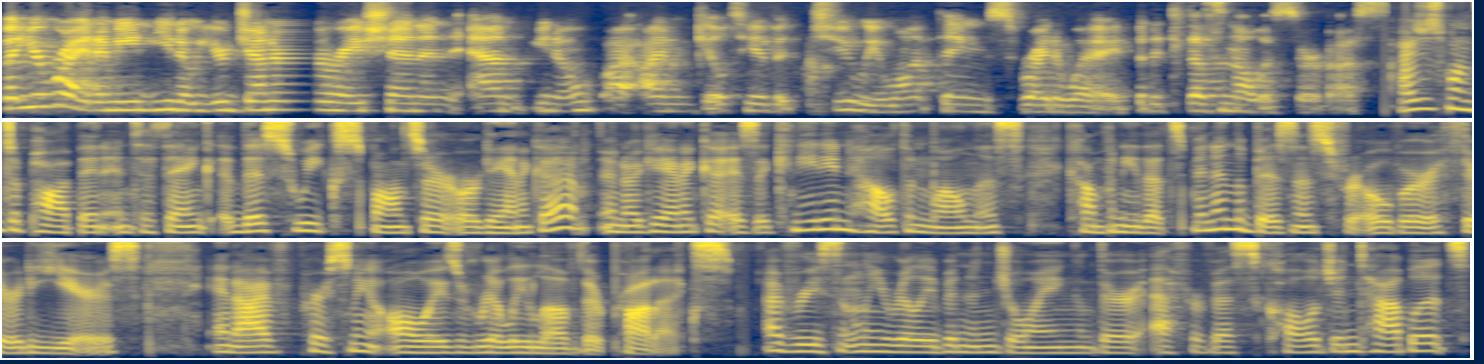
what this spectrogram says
but you're right. I mean you know your generation and and you know I, am guilty of it too. We want things right away but it doesn't always serve us. I just wanted to pop in and to thank this week's sponsor organika. And organika is a canadian health and wellness company that's been in the business for over 30 years. And i've personally always really loved their products. I've recently really been enjoying their effervesce collagen tablets.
